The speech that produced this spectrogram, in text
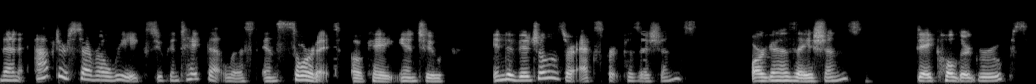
Then after several weeks, you can take that list and sort it, okay, into individuals or expert positions, organizations, stakeholder groups,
